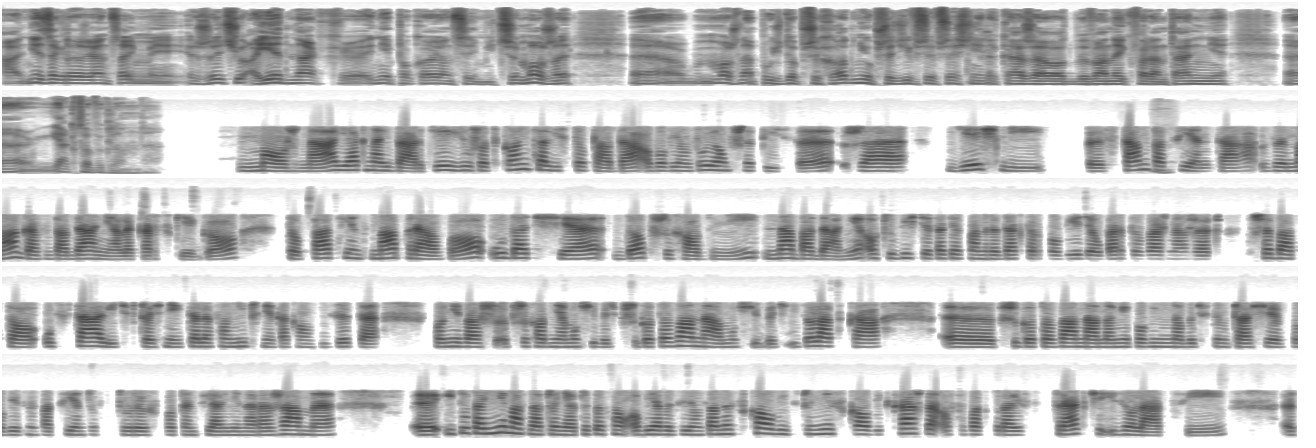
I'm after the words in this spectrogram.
a nie zagrażającymi życiu, a jednak niepokojącymi? Czy może e, można pójść do przychodni, uprzedziwszy wcześniej lekarza o odbywanej kwarantannie? E, jak to wygląda? Można jak najbardziej. Już od końca listopada obowiązują przepisy, że jeśli y, stan pacjenta wymaga zbadania lekarskiego, to pacjent ma prawo udać się do przychodni na badanie. Oczywiście, tak jak pan redaktor powiedział, bardzo ważna rzecz, trzeba to ustalić wcześniej telefonicznie taką wizytę, ponieważ przychodnia musi być przygotowana, musi być izolatka e, przygotowana, no nie powinno być w tym czasie powiedzmy pacjentów, których potencjalnie narażamy. E, I tutaj nie ma znaczenia, czy to są objawy związane z COVID, czy nie z COVID. Każda osoba, która jest w trakcie izolacji,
